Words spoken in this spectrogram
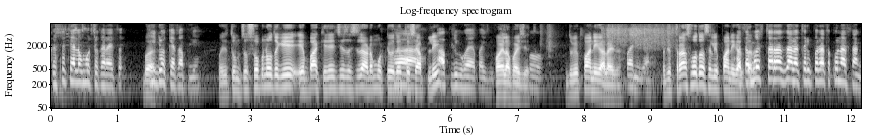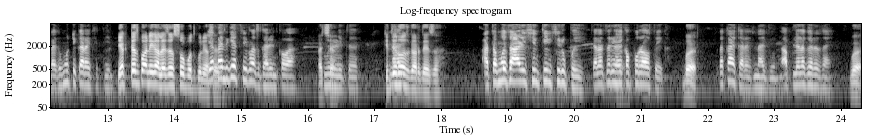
कसं त्याला मोठं करायचं? बर. ही डोक्यात आपल्या म्हणजे तुमचं स्वप्न होतं की हे बाकीच्यांची जशी झाडं मोठी होत्या तशी हा, आपली आपली बी व्हायला पाहिजे. व्हायला पाहिजेत हो. तुम्ही पाणी घालायचं. पाणी घाल म्हणजे त्रास होत असेल की पाणी आता घालताना? मस्त त्रास झाला तरी पण आता कोणाला सांगायचं? मोठी करायची ती. एकट्याच पाणी घालायचं सोबत कोणी असेल एखादी घेतली रोजगारीन कवा? अच्छा. मिळली तर. किती रोजगार द्यायचा? आता मग अडीचशे तीनशे रुपये. त्याला तरी आहे का पुरावतंय का? बर. आता काय करायचं? नाही देऊन. आपल्याला गरज आहे. बर.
